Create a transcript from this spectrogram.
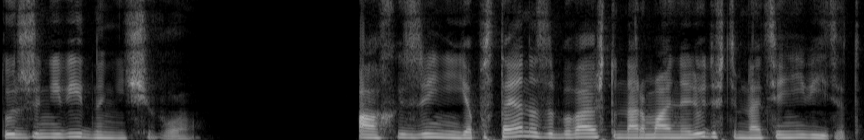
Тут же не видно ничего». Ах, извини, я постоянно забываю, что нормальные люди в темноте не видят.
